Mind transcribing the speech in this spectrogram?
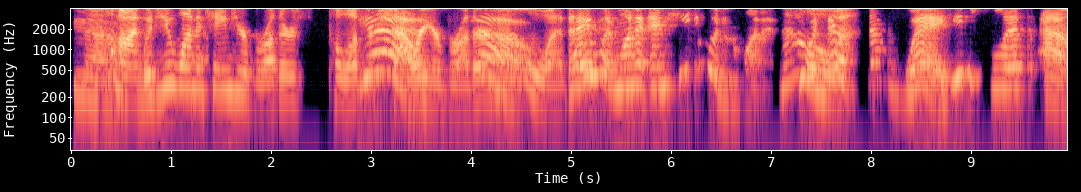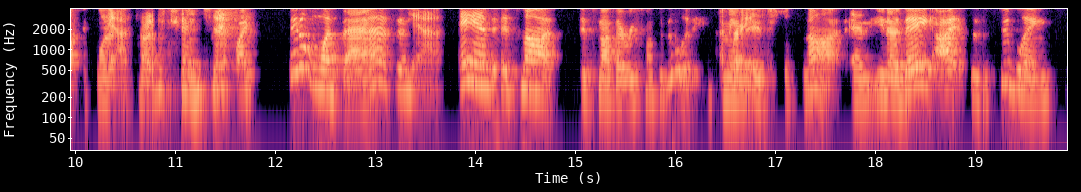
no. Come on, would you want to change your brother's pull-ups yes. or shower your brother? No, no they wouldn't want it, and he wouldn't want it. No, would, there's no way he'd flip out if one yeah. of them tried to change it. Like they don't want that, and yeah, and it's not it's not their responsibility. I mean, right. it's just not. And you know, they I the siblings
